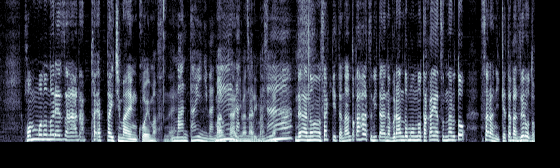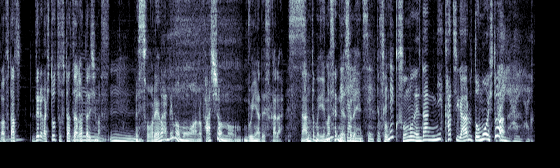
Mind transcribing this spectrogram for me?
本物のレザーだとやっぱ1万円超えますね。満単位にはね満単位にはなりますね。で、あの、さっき言ったなんとかハーツみたいなブランド物の高いやつになると、さらに桁がゼロとか2つ、ゼロが1つ2つ上がったりします。それはでももうあのファッションの分野ですから、なんとも言えませんね、それそ。その値段に価値があると思う人は、はいはいはい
